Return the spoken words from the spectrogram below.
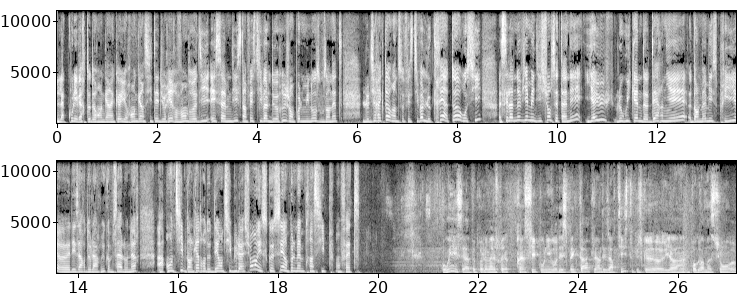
La coulée verte de Ranguin accueille Ranguin Cité du Rire vendredi et samedi. C'est un festival de rue. Jean-Paul Munoz, vous en êtes le directeur hein, de ce festival, le créateur aussi. C'est la neuvième édition cette année. Il y a eu le week-end dernier, dans le même esprit, euh, des arts de la rue, comme ça, à l'honneur, à Antibes, dans le cadre de déantibulation. Est-ce que c'est un peu le même principe, en fait? Oui, c'est à peu près le même principe au niveau des spectacles, hein, des artistes, puisqu'il euh, y a une programmation euh,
